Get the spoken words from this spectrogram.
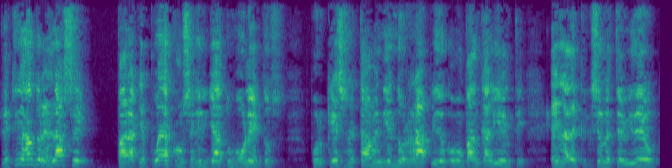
Le estoy dejando el enlace para que puedas conseguir ya tus boletos, porque eso se está vendiendo rápido como pan caliente. En la descripción de este video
